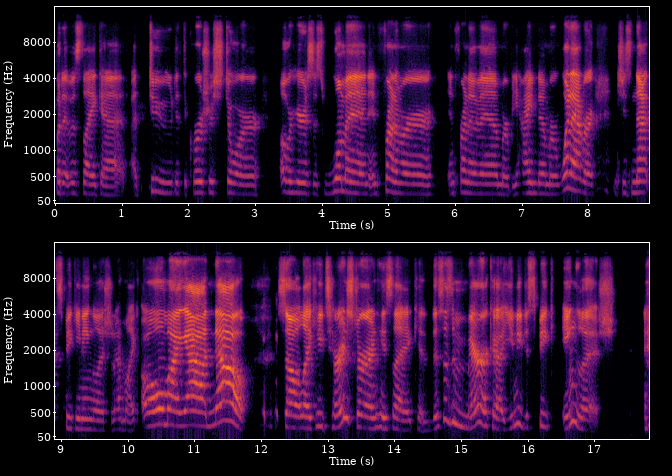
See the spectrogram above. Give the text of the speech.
but it was like a, a dude at the grocery store over here is this woman in front of her, in front of him or behind him or whatever, and she's not speaking English. And I'm like, oh my God, no. So like he turns to her and he's like, This is America. You need to speak English.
